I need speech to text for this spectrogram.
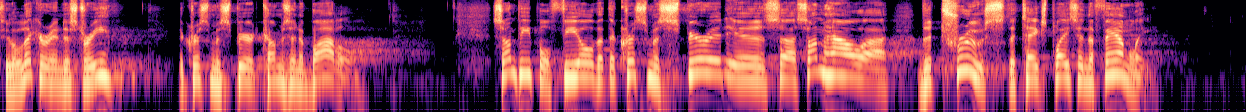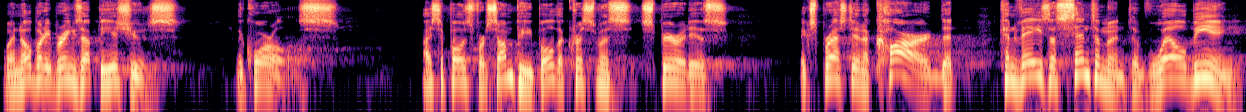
To the liquor industry, the Christmas spirit comes in a bottle. Some people feel that the Christmas spirit is uh, somehow uh, the truce that takes place in the family when nobody brings up the issues, the quarrels. I suppose for some people, the Christmas spirit is expressed in a card that conveys a sentiment of well-being.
